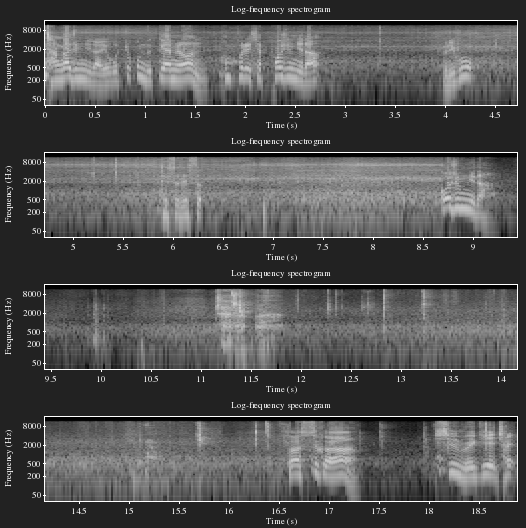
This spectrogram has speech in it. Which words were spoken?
잠가줍니다. 이거 조금 늦게 하면 컴프레셔 퍼집니다. 그리고 됐어 됐어 꺼줍니다. 자 가스가 실외기에 잘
